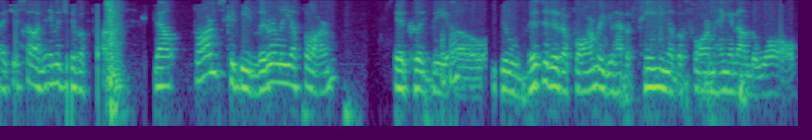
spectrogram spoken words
I just saw an image of a farm. Now, farms could be literally a farm. It could be, Mhm. oh, you visited a farm or you have a painting of a farm hanging on the wall.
